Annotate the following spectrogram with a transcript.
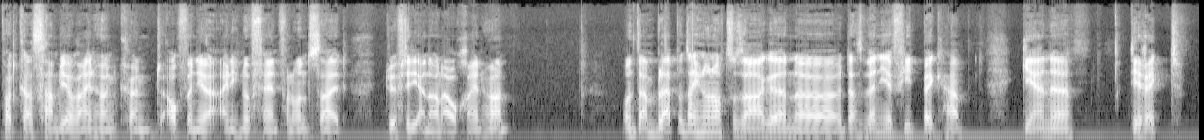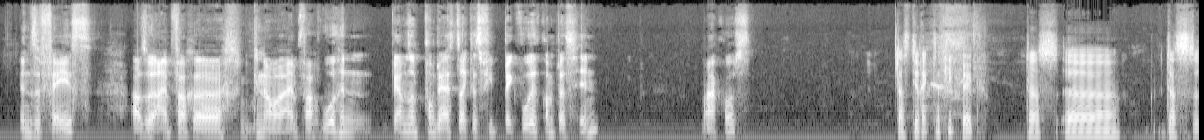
Podcasts haben, die ihr reinhören könnt. Auch wenn ihr eigentlich nur Fan von uns seid, dürft ihr die anderen auch reinhören. Und dann bleibt uns eigentlich nur noch zu sagen, äh, dass wenn ihr Feedback habt, gerne direkt in the face. Also einfach, äh, genau, einfach wohin, wir haben so einen Punkt, der heißt direktes Feedback. Woher kommt das hin, Markus? Das direkte Feedback, das, äh, das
